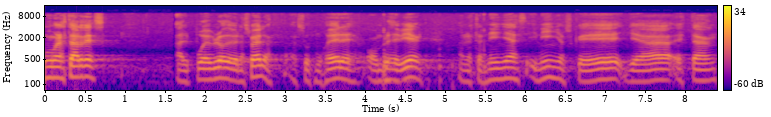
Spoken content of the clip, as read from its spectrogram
Muy buenas tardes al pueblo de Venezuela, a sus mujeres, hombres de bien, a nuestras niñas y niños que ya están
